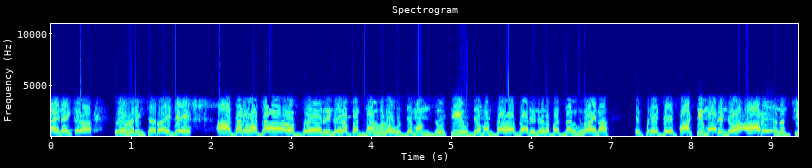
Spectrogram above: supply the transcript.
ఆయన ఇక్కడ వ్యవహరించారు. అయితే ఆ తర్వాత రెండు వేల పద్నాలుగులో ఉద్యమం చూసి ఉద్యమం తర్వాత రెండు వేల పద్నాలుగులో ఆయన ఎప్పుడైతే పార్టీ మారిండో ఆ రోజు నుంచి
